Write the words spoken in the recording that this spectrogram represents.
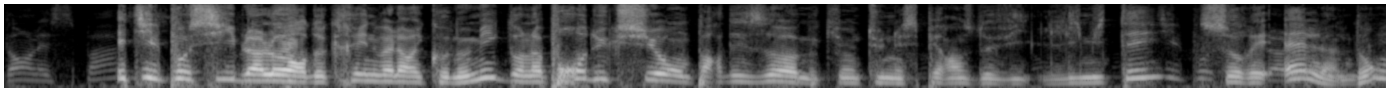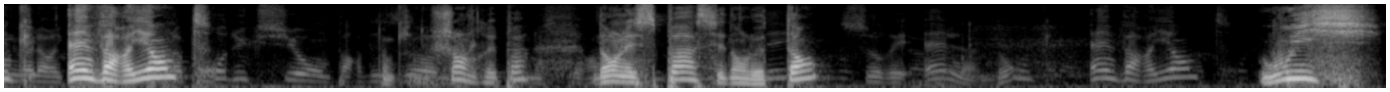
dans l'espace. Est-il possible alors de créer une valeur économique dont la production par des hommes qui ont une espérance de vie limitée serait, elle, donc, invariante, donc il ne changerait pas, dans l'espace et dans le temps Oui,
